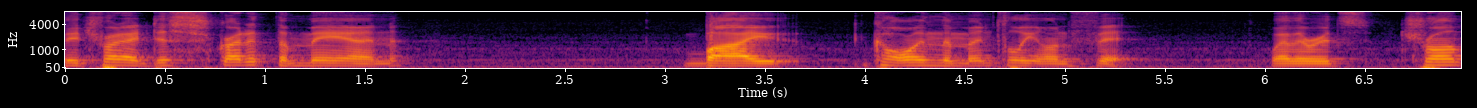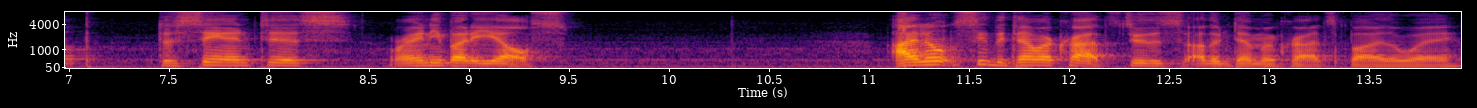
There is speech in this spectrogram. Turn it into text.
they try to discredit the man by calling them mentally unfit, whether it's Trump, DeSantis, or anybody else. I don't see the Democrats do this to other Democrats, by the way.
